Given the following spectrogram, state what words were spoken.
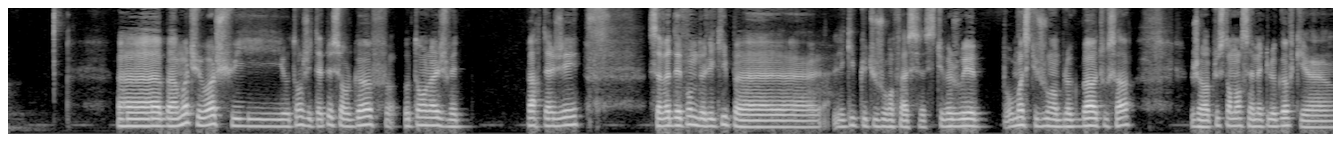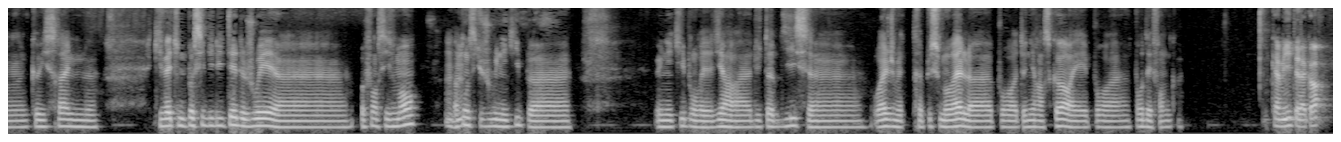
euh, bah moi tu vois je suis autant j'ai tapé sur le golf autant là je vais partager ça va dépendre de l'équipe euh, l'équipe que tu joues en face si tu vas jouer pour moi si tu joues en bloc bas tout ça j'aurais plus tendance à mettre le golf qui, euh, sera une qui va être une possibilité de jouer offensivement par mhm. contre si tu joues une équipe une équipe, on va dire, euh, du top 10, euh, ouais, je mettrais plus Morel euh, pour tenir un score et pour, pour défendre. Quoi. Camille, tu es d'accord?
